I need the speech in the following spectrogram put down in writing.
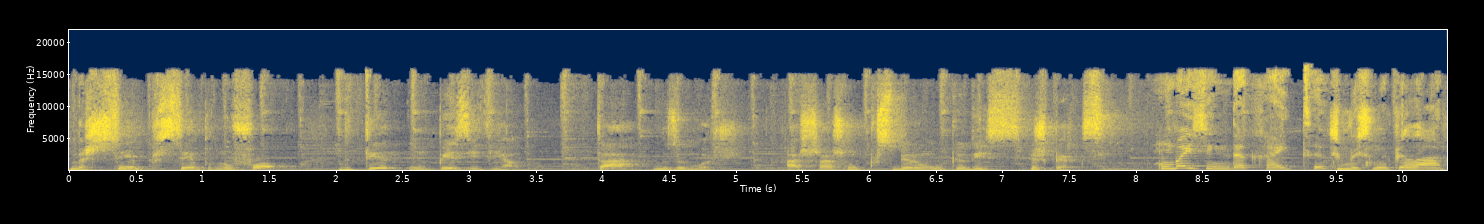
Mas sempre, sempre no foco de ter um peso ideal. Tá, meus amores? Acham, acham que perceberam o que eu disse? Eu espero que sim. Um beijinho da Kate. Um beijinho Pilar.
